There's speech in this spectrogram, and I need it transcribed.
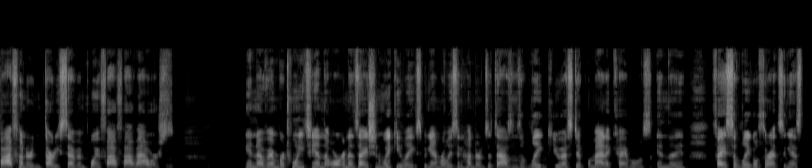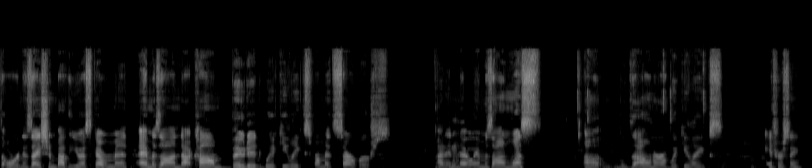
537.55 hours. In November 2010, the organization WikiLeaks began releasing hundreds of thousands of leaked U.S. diplomatic cables. In the face of legal threats against the organization by the U.S. government, Amazon.com booted WikiLeaks from its servers. I didn't know Amazon was uh, the owner of WikiLeaks. Interesting.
